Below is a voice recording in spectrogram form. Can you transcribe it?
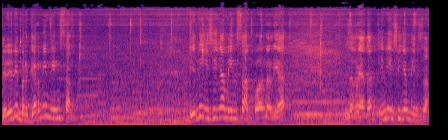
Jadi ini burger nih mie instan. Ini isinya mie instan kalau Anda lihat. Bisa kelihatan? Ini isinya mie instan.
